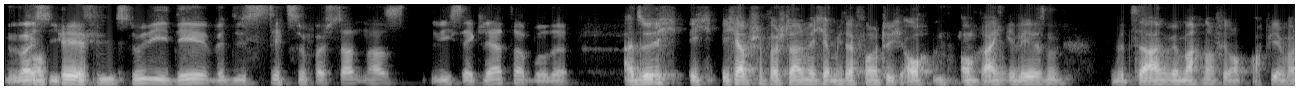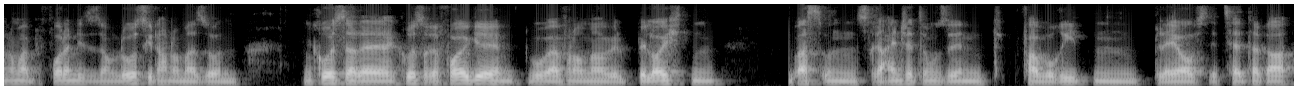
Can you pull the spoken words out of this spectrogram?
Weiß okay. nicht, wie findest du die Idee, wenn du es jetzt so verstanden hast, wie ich es erklärt habe, oder? Also ich, ich, ich habe schon verstanden, ich habe mich davor natürlich auch, mhm. auch reingelesen. Ich würde sagen, wir machen auf, auf jeden Fall nochmal, bevor dann die Saison losgeht, auch nochmal so ein, eine größere, größere Folge, wo wir einfach nochmal beleuchten, was unsere Einschätzungen sind, Favoriten, Playoffs etc.,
